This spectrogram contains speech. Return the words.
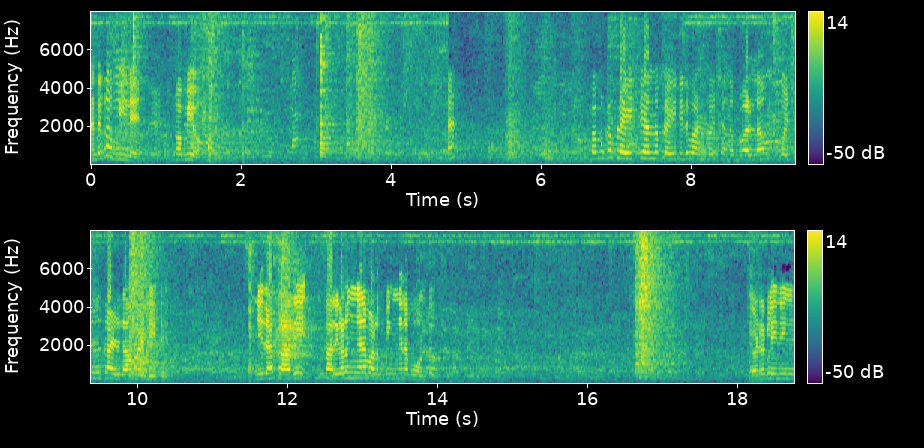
അന്റെ കവിയില്ലേ കവിയോ? ഇപ്പൊ നമുക്ക് പ്ലേറ്റ് തന്ന പ്ലേറ്റിൽ വെള്ളം ഒഴിച്ച് തന്നു. വെള്ളം ഒഴിച്ചത് കഴുകാൻ വേണ്ടിയിട്ട്. ഇനി ഇതാ കറി. കറികൾ ഇങ്ങനെ വിളമ്പി ഇങ്ങനെ പോകുന്നുണ്ട് എവിടെ ക്ലീനിങ്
